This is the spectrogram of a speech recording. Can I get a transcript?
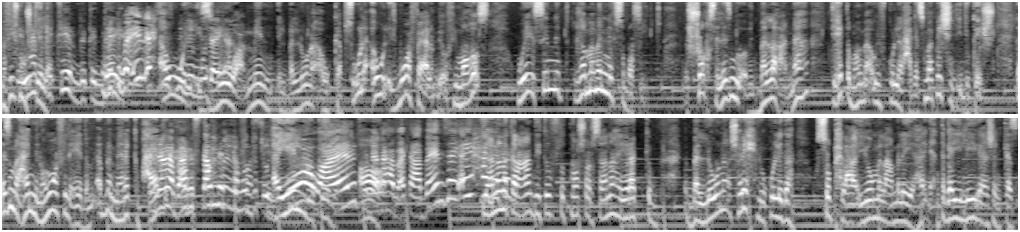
مفيش في ناس مشكلة. كتير بتتضايق. بتبقى إيه الإحساس أول من أسبوع من البالونة أو الكبسولة أول أسبوع فعلا بيبقى فيه مغص وسنة غممان النفس بسيط. الشخص لازم يبقى متبلغ عنها دي حتة مهمة قوي في كل الحاجات اسمها patient education لازم العيان من هو في العيادة من قبل ما يركب إن حاجة أنا كل مستحمل لمدة أسبوع. وعارف إن آه. أنا هبقى تعبان زي أي حاجة يعني أنا. كان عندي طفل 12 سنة هيركب بالونة شارح له كل ده. الصبح يوم العملية أنت جاي ليه عشان كذا؟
